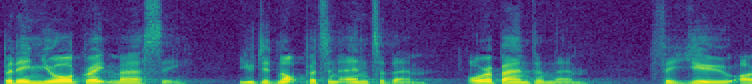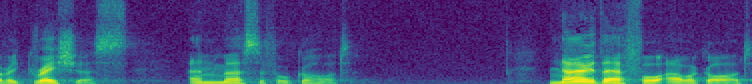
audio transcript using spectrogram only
But in your great mercy you did not put an end to them or abandon them, for you are a gracious and merciful God. Now, therefore, our God,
